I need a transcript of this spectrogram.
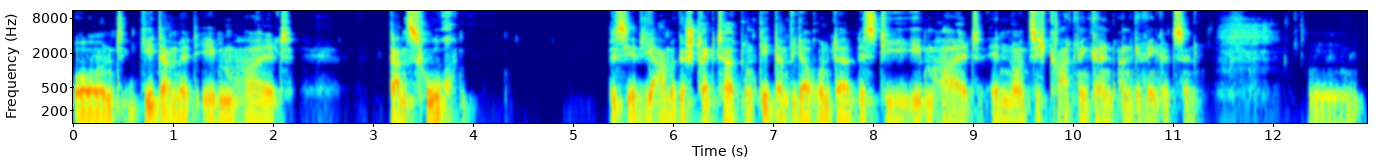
und geht damit eben halt ganz hoch, bis ihr die Arme gestreckt habt und geht dann wieder runter, bis die eben halt in 90 Grad Winkeln angewinkelt sind. Hm,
